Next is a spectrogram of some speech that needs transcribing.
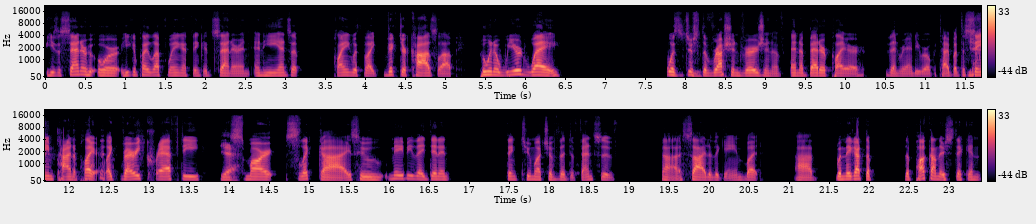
he's a center, or he can play left wing, I think, at center, and and he ends up playing with like Viktor Kozlov, who in a weird way was just the Russian version of and a better player than Randy Robitaille, but the same kind of player, like very crafty, Yeah. smart, slick guys who maybe they didn't think too much of the defensive uh, side of the game, but uh, when they got the the puck on their stick and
